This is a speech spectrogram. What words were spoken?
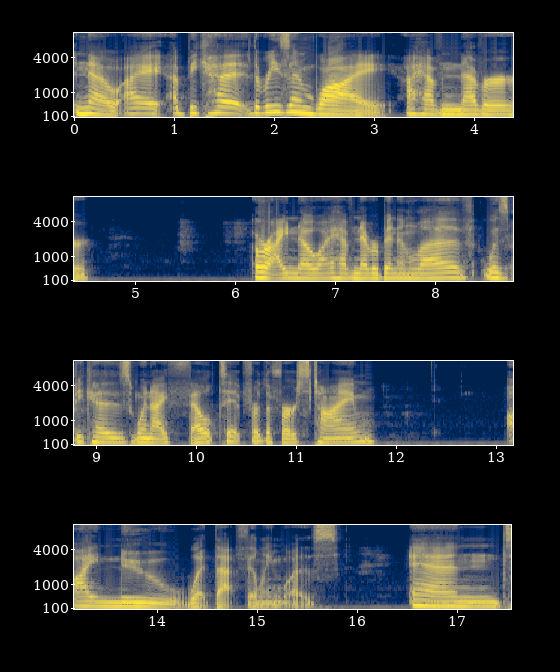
no. I because the reason why I have never. Or I know I have never been in love was because when I felt it for the first time, I knew what that feeling was. And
